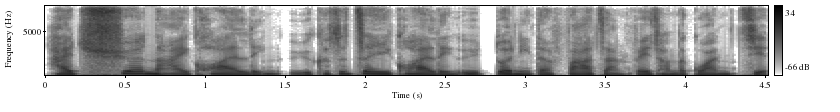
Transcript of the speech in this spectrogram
还缺哪一块领域？可是这一块领域对你的发展非常的关键。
